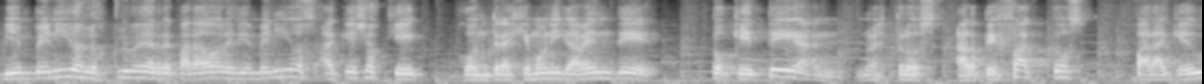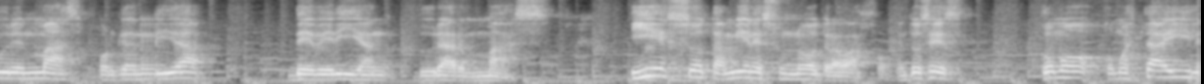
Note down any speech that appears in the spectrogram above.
bienvenidos los clubes de reparadores, bienvenidos aquellos que contrahegemónicamente toquetean nuestros artefactos para que duren más, porque en realidad deberían durar más. Y eso también es un nuevo trabajo. Entonces, como, como está ahí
